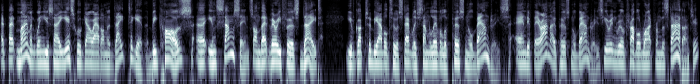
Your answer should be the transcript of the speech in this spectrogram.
at that moment when you say, Yes, we'll go out on a date together, because uh, in some sense, on that very first date, you've got to be able to establish some level of personal boundaries. And if there are no personal boundaries, you're in real trouble right from the start, aren't you?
